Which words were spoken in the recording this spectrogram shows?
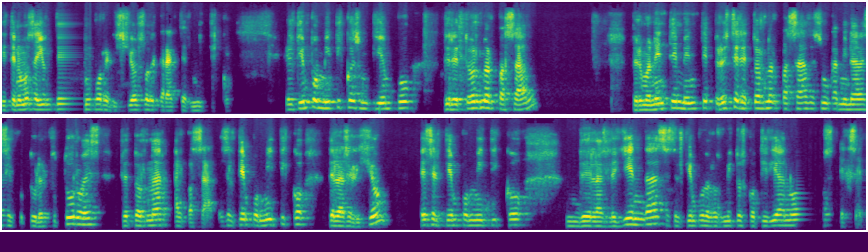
y tenemos ahí un tiempo religioso de carácter mítico. El tiempo mítico es un tiempo de retorno al pasado permanentemente, pero este retorno al pasado es un caminar hacia el futuro. El futuro es retornar al pasado. Es el tiempo mítico de la religión, es el tiempo mítico de las leyendas, es el tiempo de los mitos cotidianos, etc.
